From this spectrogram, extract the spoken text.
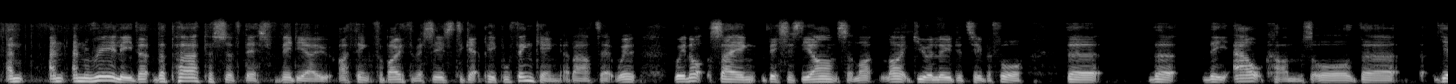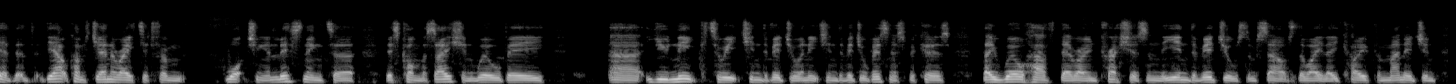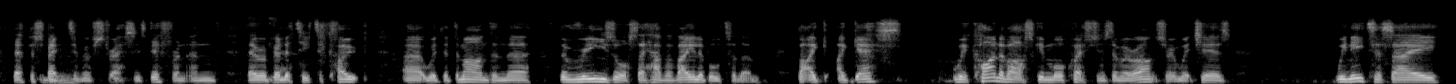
and and and really the the purpose of this video i think for both of us is to get people thinking about it. We're we're not saying this is the answer like like you alluded to before. The the the outcomes or the yeah the, the outcomes generated from watching and listening to this conversation will be uh, unique to each individual and each individual business because they will have their own pressures and the individuals themselves the way they cope and manage and their perspective mm. of stress is different and their ability yeah. to cope uh, with the demand and the the resource they have available to them but I, I guess we're kind of asking more questions than we're answering which is we need to say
